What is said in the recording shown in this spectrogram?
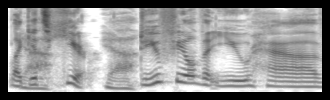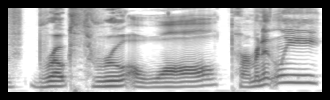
Like Yeah. it's here. Yeah. Do you feel that you have broke through a wall permanently?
